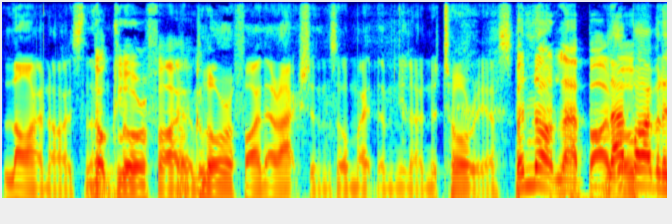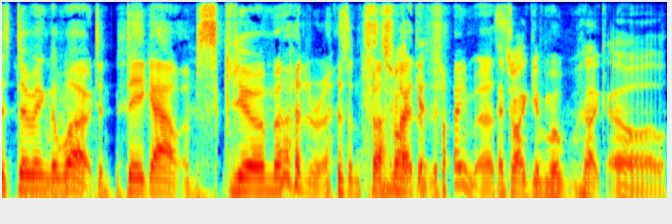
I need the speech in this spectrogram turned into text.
lionize them, Not glorify not them. glorify their actions or make them, you know, notorious. but not LADbible. Lab Bible is doing the work to dig out obscure murderers and try, Try and and make them get famous. and try to give them a, like, oh,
